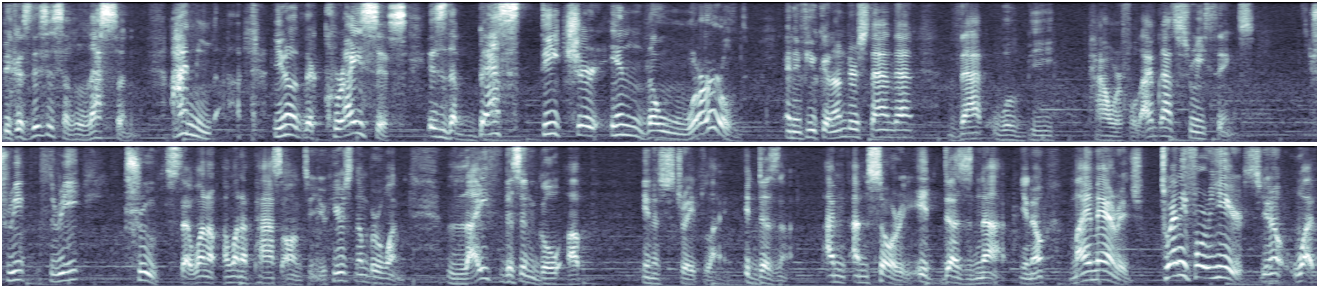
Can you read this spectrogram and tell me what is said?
Because this is a lesson. I'm, you know, the crisis is the best teacher in the world. And if you can understand that, that will be powerful. I've got three things, three, three truths that I wanna, I want to pass on to you. Here's number one life doesn't go up in a straight line, it does not. I'm, I'm sorry, it does not. You know, my marriage, 24 years, you know, what?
